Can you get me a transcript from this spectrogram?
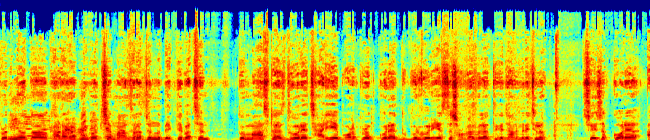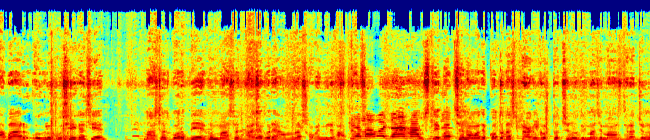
প্রতিনিয়ত খাটাখাটনি করছে মাছ ধরার জন্য দেখতে পাচ্ছেন। তো মাছ টাছ ধরে ছাড়িয়ে বরফ টরফ করে দুপুর গড়িয়ে এসছে সকালবেলা থেকে জাল মেরেছিল। সেই সব করে আবার ওইগুলো গুছিয়ে গেছে। মাছ টাছ বরফ দিয়ে এখন মাছ টাছ ভাজা করে আমরা সবাই মিলে ভাত খাচ্ছি। বুঝতেই পারছেন আমাদের কতটা স্ট্রাগল করতে হচ্ছে নদীর মাঝে মাছ ধরার জন্য।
